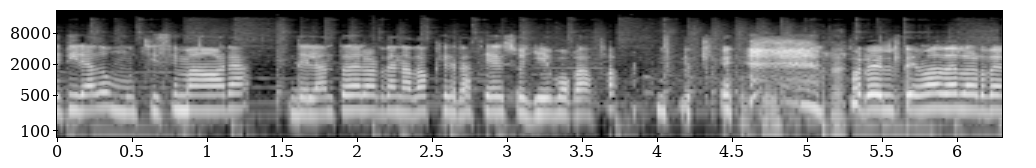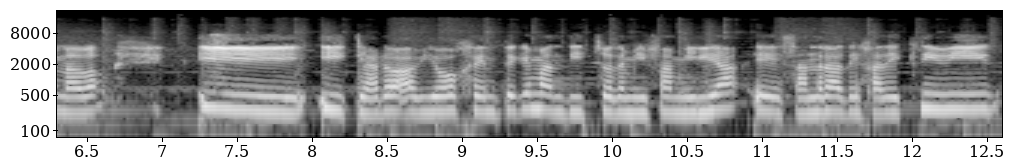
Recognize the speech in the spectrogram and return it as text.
he tirado muchísimas horas delante del ordenador, que gracias a eso llevo gafas, por el tema del ordenador. Y, claro, ha habido gente que me han dicho de mi familia, eh, Sandra, deja de escribir,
